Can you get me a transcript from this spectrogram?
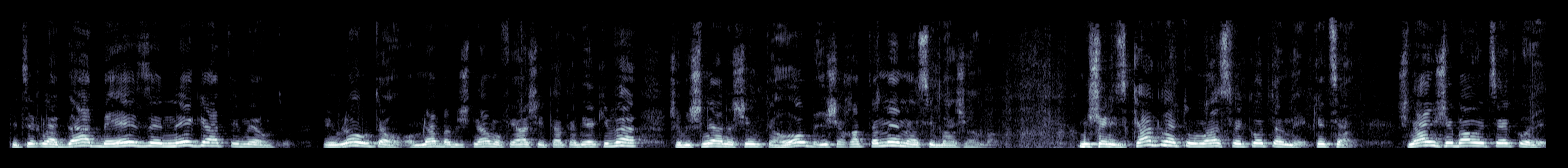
כי צריך לדעת באיזה נגע טימא אותו. ואם לא, הוא טהור. אמנם במשנה מופיעה שיטת רבי עקיבא, שבשני אנשים טהור, באיש אחד טמא, מהסיבה שאמר. מי שנזקק לטומאה ספקות טמא. כיצד? שניים שבאו אצל כהן,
